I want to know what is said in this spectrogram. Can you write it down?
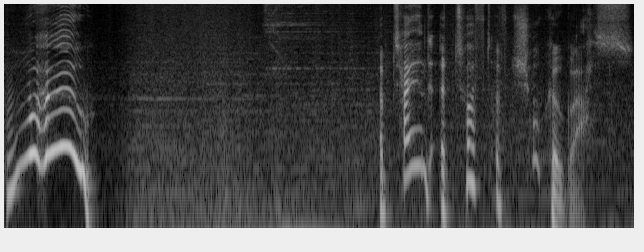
Woohoo! Obtained a tuft of choco grass.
